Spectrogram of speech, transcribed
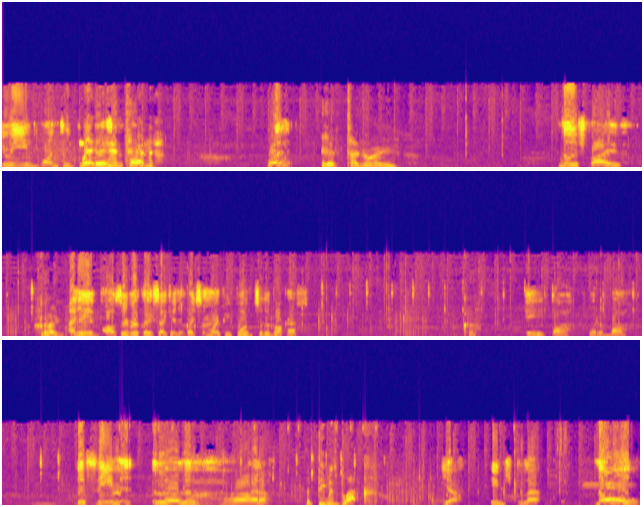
three one two three. Wait, That's it hit ten. What? It hit ten already. No, there's five. I need to pause it real quick so I can invite some more people to the broadcast. The theme, uh, the, The theme is black. yeah, theme's black. No!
